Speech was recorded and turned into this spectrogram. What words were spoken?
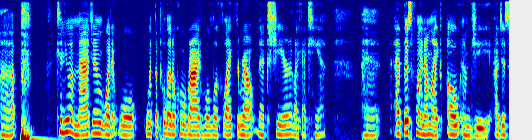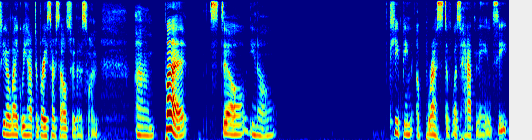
Uh, can you imagine what it will, what the political ride will look like throughout next year? Like I can't. At this point, I'm like, OMG. I just feel like we have to brace ourselves for this one. Um, but still, you know, keeping abreast of what's happening. See,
